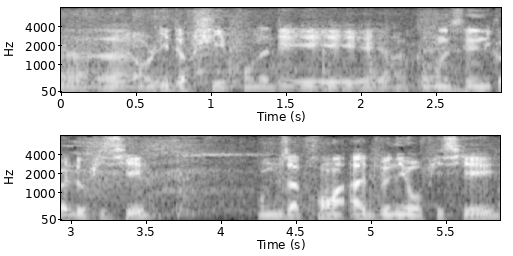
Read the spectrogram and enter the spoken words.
Euh, alors leadership, on a des, comme on est une école d'officiers, on nous apprend à devenir officier.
